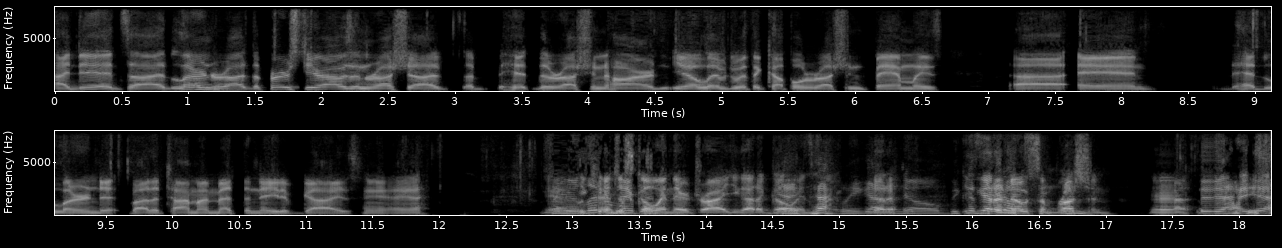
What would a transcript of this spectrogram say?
I did. So I learned Okay. The first year I was in Russia. I, I hit the Russian hard. You know, lived with a couple Russian families, uh, and had learned it by the time I met the native guys. Yeah, So you're you can't just go in there dry. You got to go yeah, in. exactly. You You gotta, gotta- know You got to know some Russian. Yeah. yeah, yeah.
